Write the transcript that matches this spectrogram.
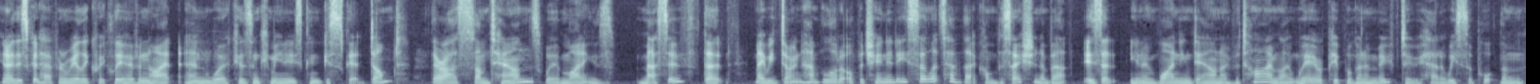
You know, this could happen really quickly overnight and workers and communities can just get dumped. There are some towns where mining is massive that maybe don't have a lot of opportunities. So let's have that conversation about is it, you know, winding down over time? Like where are people going to move to? How do we support them?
